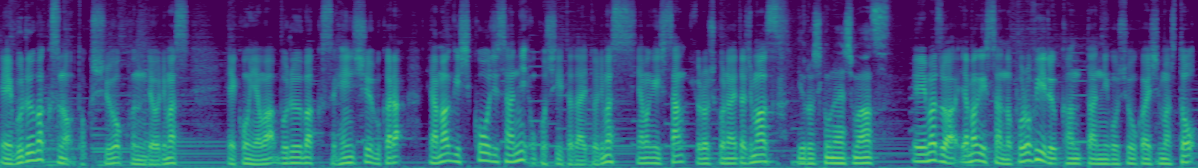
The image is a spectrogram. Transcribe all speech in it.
えーブルーバックスの特集を組んでおります、えー今夜はブルーバックス編集部から山岸浩二さんにお越しいただいております。山岸さんよろしくお願いいたします。よろしくお願いします。えーまずは山岸さんのプロフィール簡単にご紹介しますと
